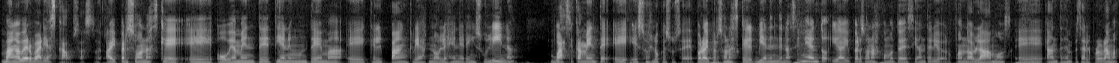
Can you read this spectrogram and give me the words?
van a haber varias causas. Hay personas que eh, obviamente tienen un tema eh, que el páncreas no le genera insulina. Básicamente eso es lo que sucede. Pero hay personas que vienen de nacimiento y hay personas, como te decía anterior, cuando hablábamos antes de empezar el programa,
